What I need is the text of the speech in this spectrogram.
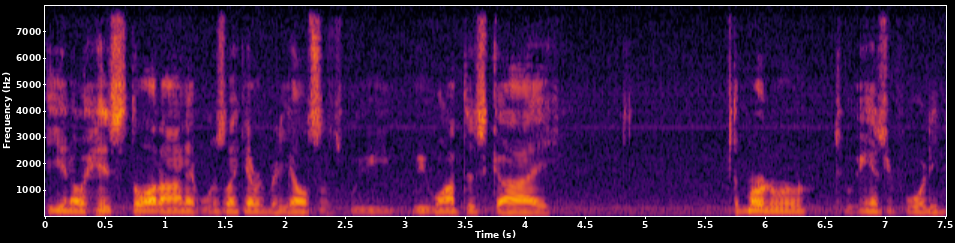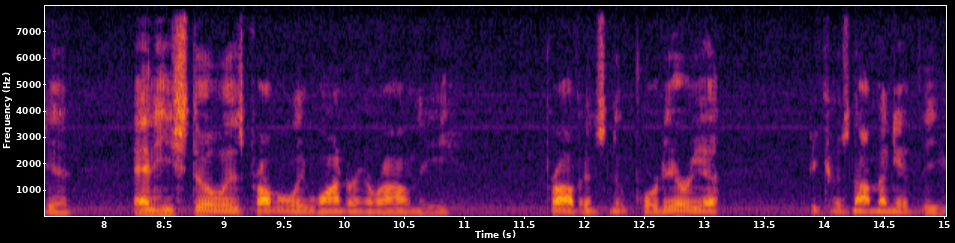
you know his thought on it was like everybody else's. We we want this guy, the murderer, to answer for what he did, and he still is probably wandering around the Providence Newport area because not many of the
